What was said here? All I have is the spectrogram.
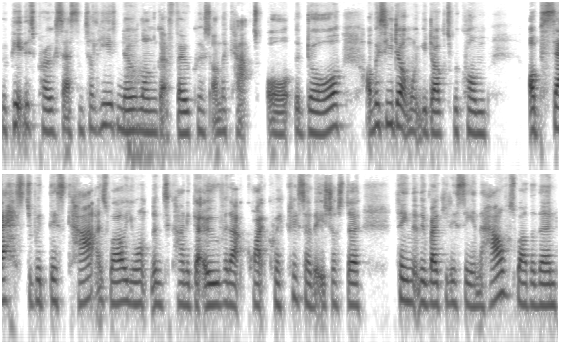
repeat this process until he is no longer focused on the cat or the door. Obviously, you don't want your dog to become obsessed with this cat as well. You want them to kind of get over that quite quickly so that it's just a thing that they regularly see in the house rather than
